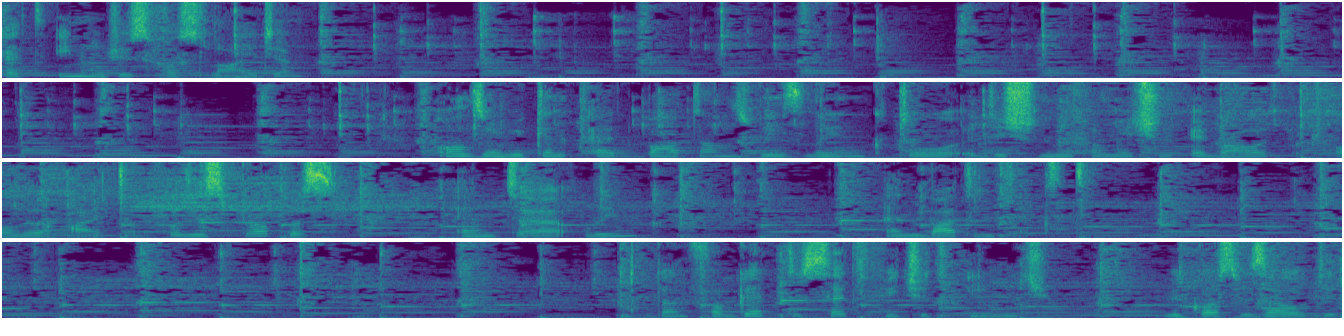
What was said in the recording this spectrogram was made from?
Add images for slider. Also we can add buttons with link to additional information about portfolio item. For this purpose, enter uh, link and button text. Don't forget to set featured image, because without it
